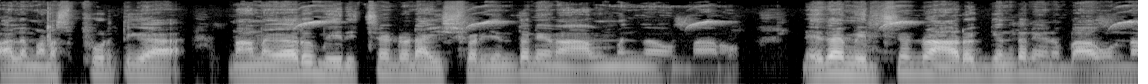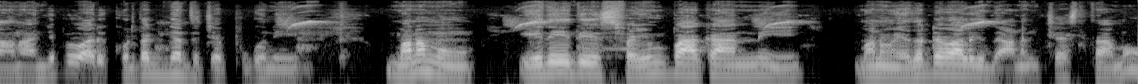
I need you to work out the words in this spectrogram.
వాళ్ళ మనస్ఫూర్తిగా నాన్నగారు మీరు ఇచ్చినటువంటి ఐశ్వర్యంతో నేను ఆనందంగా ఉన్నాను. లేదా మీరు ఇచ్చినటువంటి ఆరోగ్యంతో నేను బాగున్నాను అని చెప్పి వారి కృతజ్ఞత చెప్పుకొని మనము ఏదైతే స్వయం పాకాన్ని మనం ఎదటి వాళ్ళకి దానం చేస్తామో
